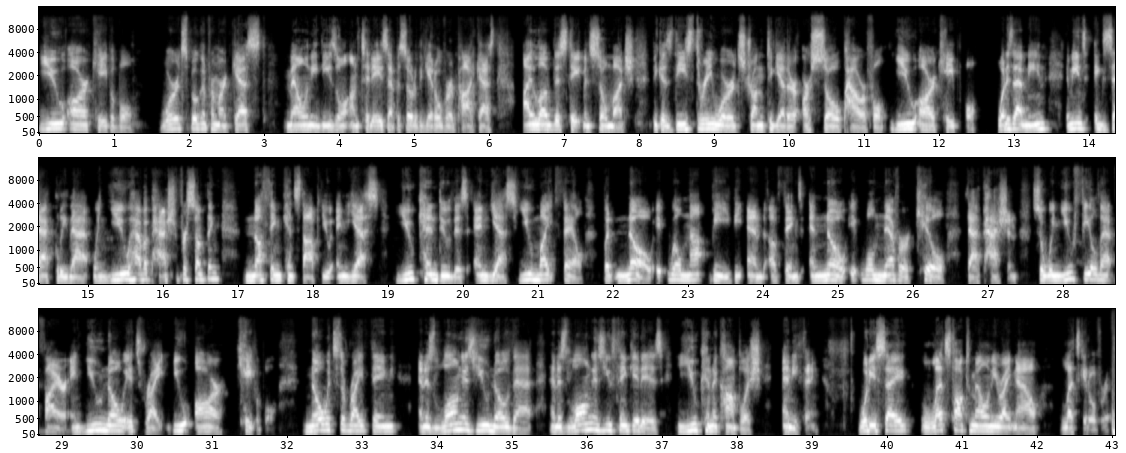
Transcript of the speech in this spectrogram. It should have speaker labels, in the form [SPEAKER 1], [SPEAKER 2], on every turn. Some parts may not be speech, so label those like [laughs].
[SPEAKER 1] You are capable. Words spoken from our guest, Melanie Deziel, on today's episode of the Get Over It podcast. I love this statement so much because these three words strung together are so powerful. You are capable. What does that mean? It means exactly that. When you have a passion for something, nothing can stop you. And yes, you can do this. And yes, you might fail. But no, it will not be the end of things. And no, it will never kill that passion. So when you feel that fire and you know it's right, you are capable. Know it's the right thing. And as long as you know that, and as long as you think it is, you can accomplish anything. What do you say? Let's talk to Melanie right now let's get over it.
